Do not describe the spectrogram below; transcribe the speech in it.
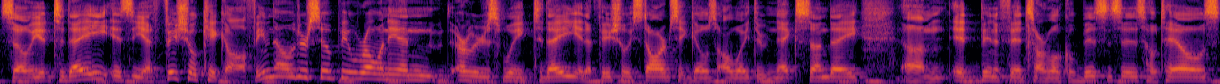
So yeah, today is the official kickoff. Even though there's still people rolling in earlier this week, today it officially starts. It goes all the way through next Sunday. Um, it benefits our local businesses, hotels,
